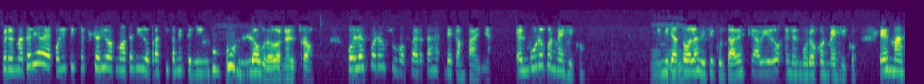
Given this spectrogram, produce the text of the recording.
pero en materia de política exterior no ha tenido prácticamente ningún logro Donald Trump. ¿Cuáles fueron sus ofertas de campaña? El muro con México, y mira todas las dificultades que ha habido en el muro con México. Es más,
